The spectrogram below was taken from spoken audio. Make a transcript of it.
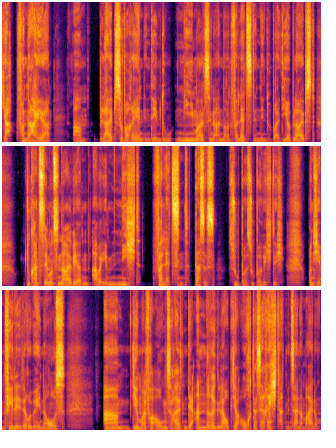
ja, von daher, ähm, bleib souverän, indem du niemals den anderen verletzt, indem du bei dir bleibst. Du kannst emotional werden, aber eben nicht verletzend. Das ist super, super wichtig. Und ich empfehle dir darüber hinaus, ähm, dir mal vor Augen zu halten, der andere glaubt ja auch, dass er recht hat mit seiner Meinung.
